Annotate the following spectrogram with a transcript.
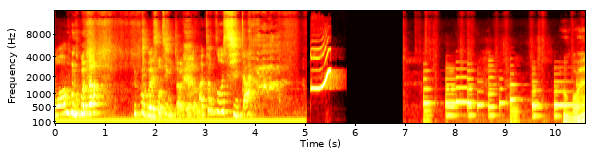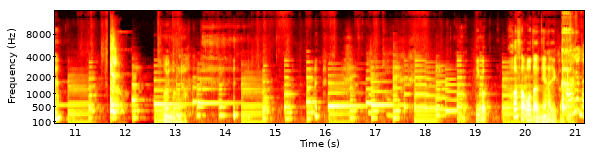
뭐 하는 거야? 이거 왜 벌써 찍? 진짜. 아 청소 시작. 이거 뭐해? 어이 놀라. 이거 화사 옷 아니야 이거? 아니야 내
